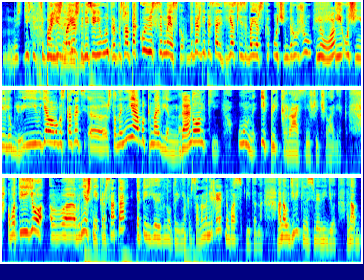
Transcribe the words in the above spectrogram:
действительно симпатичная Ой, Лиза Боярская мне сегодня утром прислала такую смс -ку. Вы даже не представляете, я с Лизой Боярской очень дружу ну? и очень ее люблю. И я вам могу сказать, э, что она необыкновенно да? тонкий, умный и прекраснейший человек. Вот ее внешняя красота – это ее и внутренняя красота. Она великолепно воспитана, она удивительно себя ведет, она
